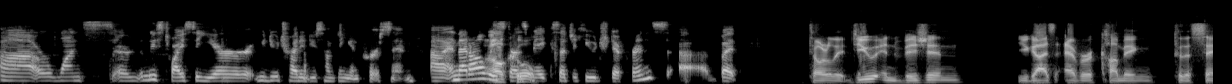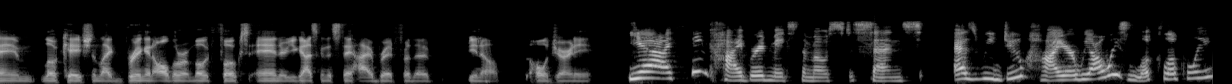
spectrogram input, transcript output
uh, or once or at least twice a year, we do try to do something in person. Uh, and that always oh, does make such a huge difference. Uh, but totally. Do you envision you guys ever coming to the same location, like bringing all the remote folks in? Or are you guys going to stay hybrid for the, you know, the whole journey? Yeah, I think hybrid makes the most sense as we do hire, we always look locally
